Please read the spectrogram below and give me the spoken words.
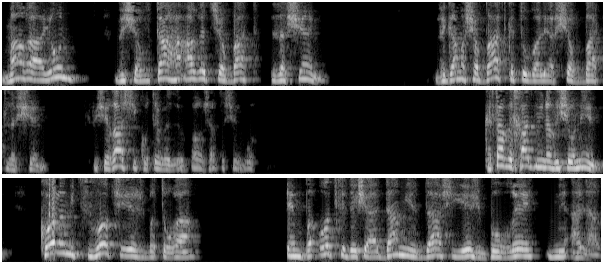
מה הרעיון? ושבתה הארץ שבת לשם. וגם השבת כתוב עליה שבת לשם, כפי שרש"י כותב את זה בפרשת השבוע. כתב אחד מן הראשונים, כל המצוות שיש בתורה הן באות כדי שהאדם ידע שיש בורא מעליו.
